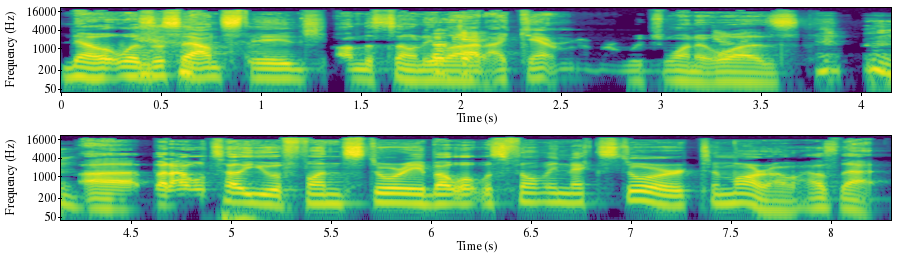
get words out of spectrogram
No, it was a soundstage on the Sony Okay. lot. I can't remember which one it Got it. was. Uh, but I will tell you a fun story about what was filming next door tomorrow. How's that?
